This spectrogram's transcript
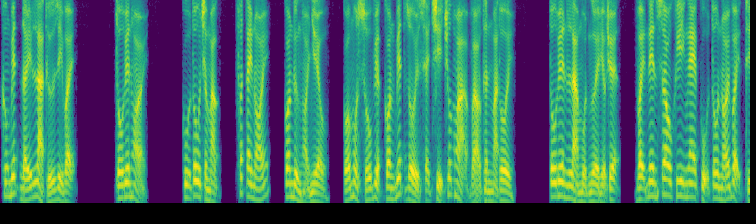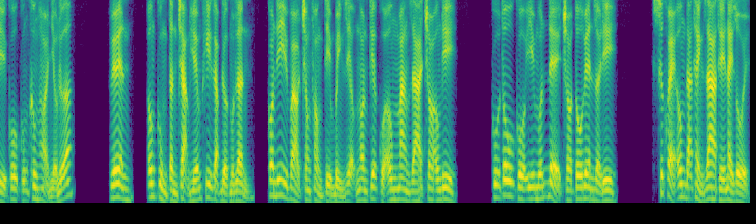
không biết đấy là thứ gì vậy? Tô huyên hỏi. Cụ tô trầm mặc, phất tay nói, con đừng hỏi nhiều, có một số việc con biết rồi sẽ chỉ chuốc họa vào thân mà thôi. Tô huyên là một người hiểu chuyện, vậy nên sau khi nghe cụ tô nói vậy thì cô cũng không hỏi nhiều nữa. Huyên, ông cùng tần trạm hiếm khi gặp được một lần, con đi vào trong phòng tìm bình rượu ngon kia của ông mang ra cho ông đi cụ tô cố ý muốn để cho tô huyên rời đi. Sức khỏe ông đã thành ra thế này rồi,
